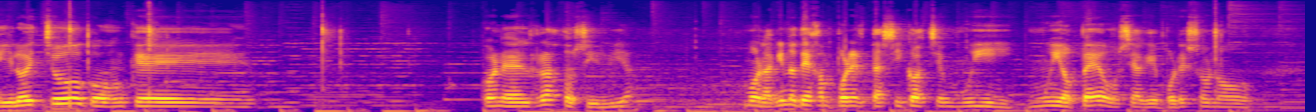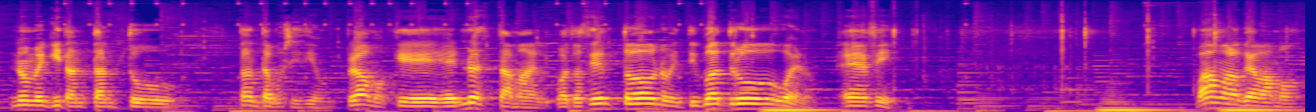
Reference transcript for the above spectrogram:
Y lo he hecho con que... Con el razo Silvia. Bueno, aquí no te dejan ponerte así coches muy, muy OP, o sea que por eso no, no me quitan tanto tanta posición. Pero vamos, que no está mal. 494, bueno, en fin. Vamos a lo que vamos.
